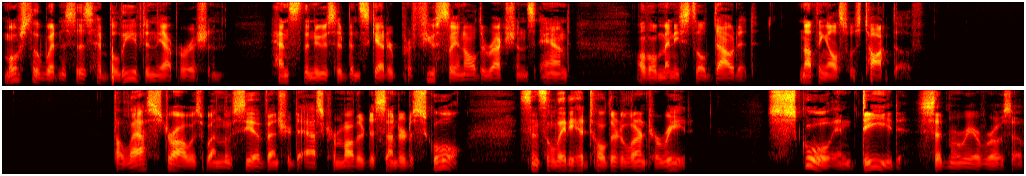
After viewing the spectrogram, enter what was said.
Most of the witnesses had believed in the apparition, hence the news had been scattered profusely in all directions, and, although many still doubted, Nothing else was talked of. The last straw was when Lucia ventured to ask her mother to send her to school, since the lady had told her to learn to read. School, indeed, said Maria Rosa,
